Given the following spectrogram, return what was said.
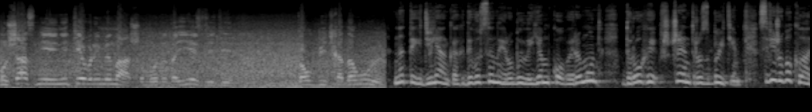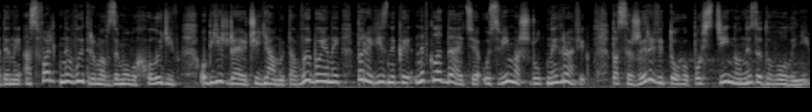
ну, сейчас не, не те времена, чтобы вот это ездить и долбить ходовую. На тих ділянках, де восени робили ямковий ремонт, дороги вщент розбиті. Свіжопокладений асфальт не витримав зимових холодів. Об'їжджаючи ями та вибоїни, перевізники не вкладаються у свій маршрутний графік. Пасажири від того постійно незадоволені.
